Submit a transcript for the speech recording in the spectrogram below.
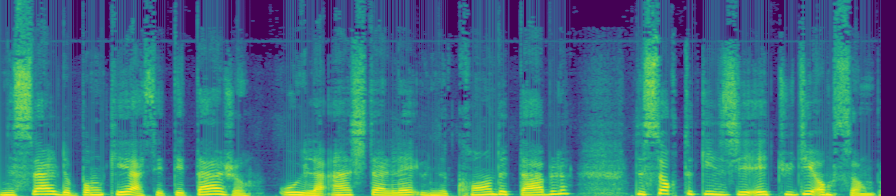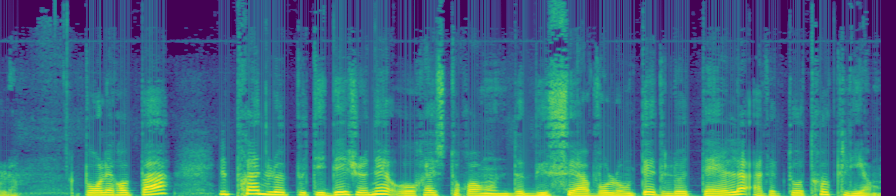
une salle de banquet à cet étage où il a installé une grande table de sorte qu'ils y étudient ensemble. Pour les repas, ils prennent le petit déjeuner au restaurant de buffet à volonté de l'hôtel avec d'autres clients.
